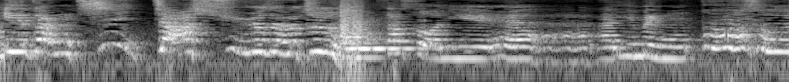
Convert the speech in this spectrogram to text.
一张起家虚肉子，十少年一名武书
